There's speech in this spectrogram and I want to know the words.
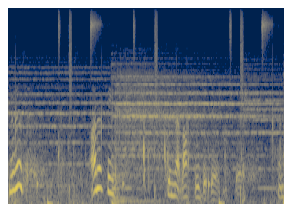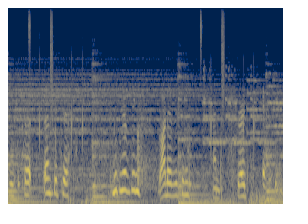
Be honest, I don't think when that last little bit there, so I'm just, forget to look at everything, write everything, and stroke everything.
